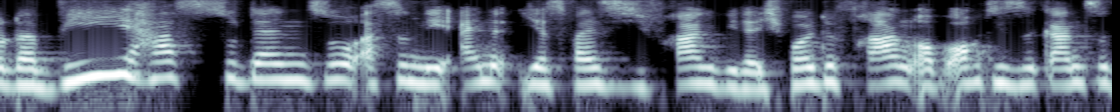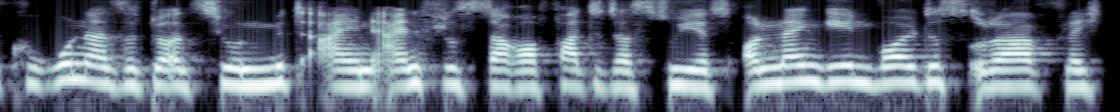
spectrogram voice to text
oder wie hast du denn so, achso, nee, eine, jetzt weiß ich die Frage wieder. Ich wollte fragen, ob auch diese ganze Corona-Situation mit einen Einfluss darauf hatte, dass du jetzt online gehen wolltest oder vielleicht,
